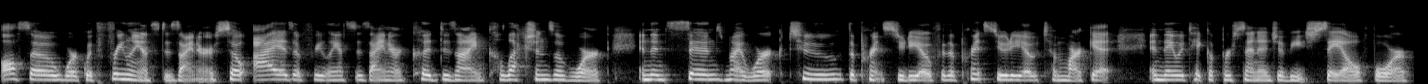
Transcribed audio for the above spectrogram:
also work with freelance designers. So I, as a freelance designer, could design collections of work and then send my work to the print studio for the print studio to market. And they would take a percentage of each sale for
